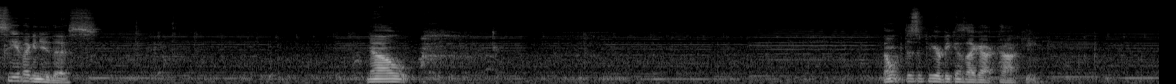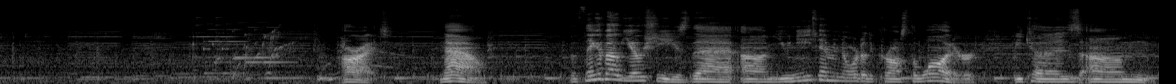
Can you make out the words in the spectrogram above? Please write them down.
Let's see if I can do this. No. Don't disappear because I got cocky. Alright. Now, the thing about Yoshi is that um, you need him in order to cross the water because um,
